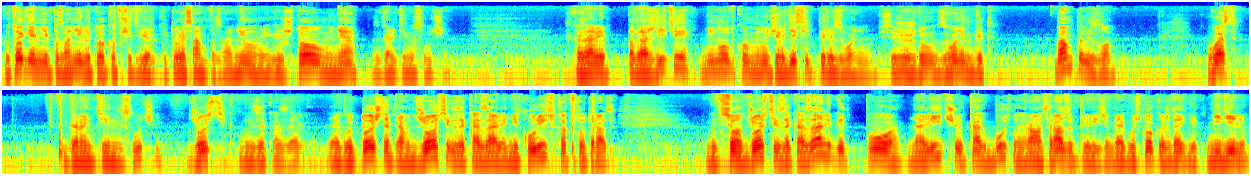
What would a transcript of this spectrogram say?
В итоге мне позвонили только в четверг. И то я сам позвонил и говорю, что у меня с гарантийным случаем. Сказали, подождите минутку, минут через 10 перезвоним. Сижу, жду, звонит, говорит, вам повезло. У вас гарантийный случай, джойстик мы заказали. Я говорю, точно, прям джойстик заказали, не кулису, как в тот раз. Все, джойстик заказали, говорит, по наличию, как будет, мы сразу, сразу привезем. Я говорю, сколько ждать? Говорит, неделю,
